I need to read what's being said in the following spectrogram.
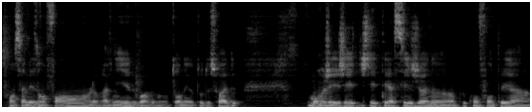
je pense à mes enfants leur avenir de voir le monde tourner autour de soi bon moi j'ai été assez jeune euh, un peu confronté à,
